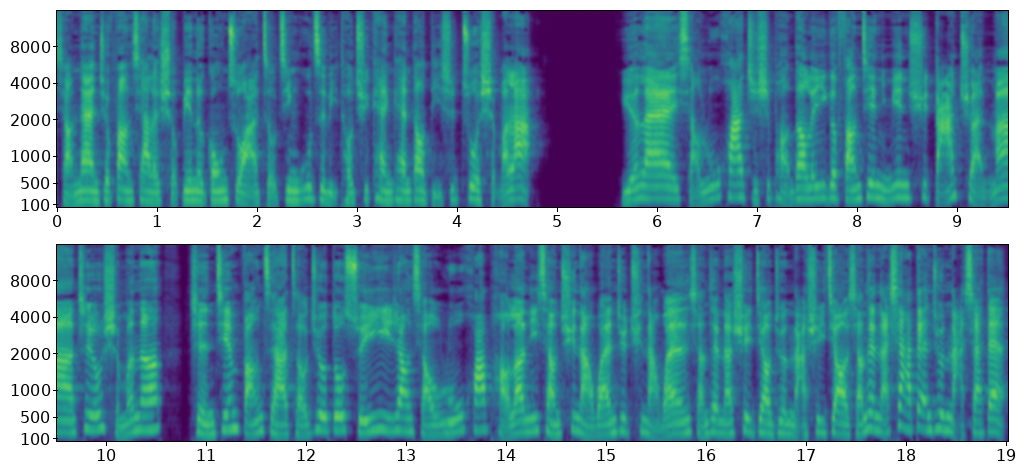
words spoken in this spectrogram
小难就放下了手边的工作啊，走进屋子里头去看看到底是做什么啦。原来小芦花只是跑到了一个房间里面去打转嘛，这有什么呢？整间房子啊，早就都随意让小芦花跑了。你想去哪玩就去哪玩，想在哪睡觉就哪睡觉，想在哪下蛋就哪下蛋。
